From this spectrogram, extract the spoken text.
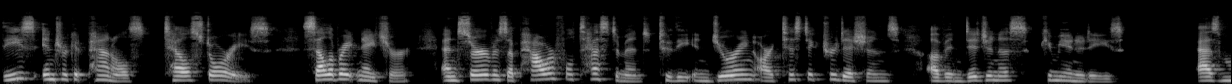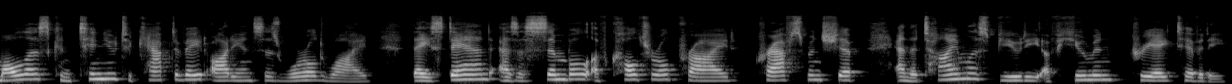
These intricate panels tell stories, celebrate nature, and serve as a powerful testament to the enduring artistic traditions of indigenous communities. As molas continue to captivate audiences worldwide, they stand as a symbol of cultural pride, craftsmanship, and the timeless beauty of human creativity.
